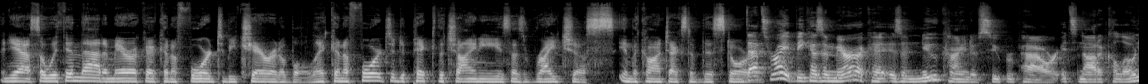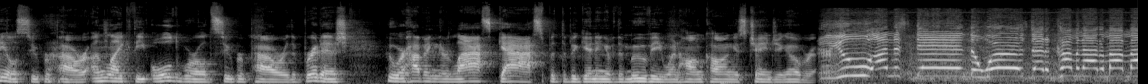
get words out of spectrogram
And yeah, so within that, America can afford to be charitable. It can afford to depict the Chinese as righteous in the context of this story. That's right, because America is a new kind of superpower. It's not a colonial superpower, unlike the old world superpower, the British, who are having their last gasp at the beginning of the movie when Hong Kong is changing over. Do you understand the words that are coming out of my mouth?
